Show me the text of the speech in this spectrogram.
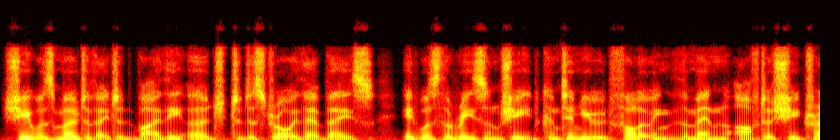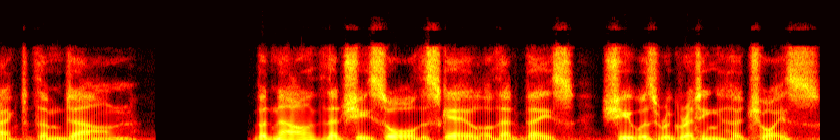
She was motivated by the urge to destroy their base, it was the reason she'd continued following the men after she tracked them down. But now that she saw the scale of that base, she was regretting her choice.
